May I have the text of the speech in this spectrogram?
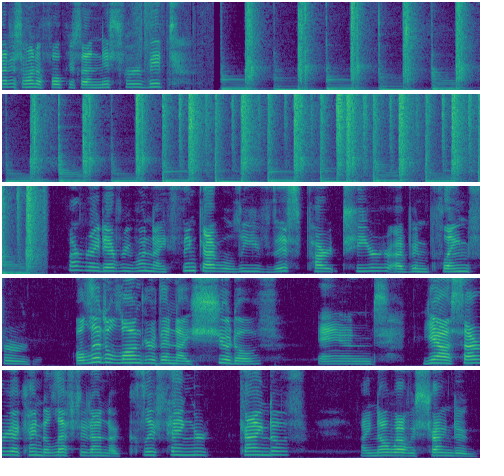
I just want to focus on this for a bit. Alright everyone, I think I will leave this part here. I've been playing for a little longer than I should have. And yeah, sorry I kind of left it on a cliffhanger, kind of. I know I was trying to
